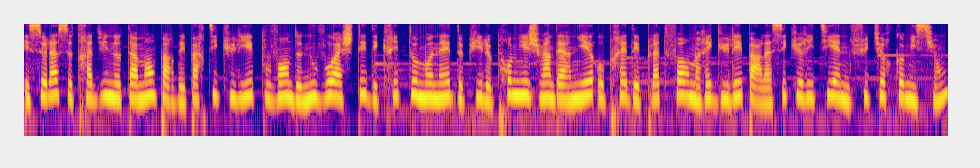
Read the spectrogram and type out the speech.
et cela se traduit notamment par des particuliers pouvant de nouveau acheter des crypto-monnaies depuis le 1er juin dernier auprès des plateformes régulées par la Security and Future Commission,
